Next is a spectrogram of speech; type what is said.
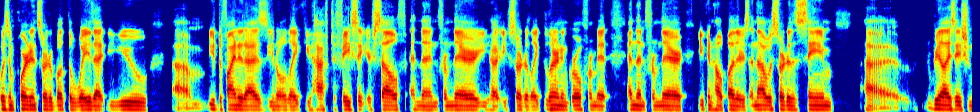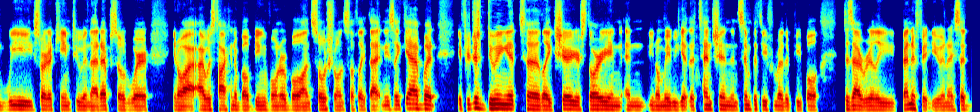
was important, sort of about the way that you um, you define it as you know like you have to face it yourself and then from there you ha- you sort of like learn and grow from it and then from there you can help others. And that was sort of the same uh, realization we sort of came to in that episode where you know I, I, was talking about being vulnerable on social and stuff like that and he's like yeah but if you're just doing it to like share your story and and you know maybe get the attention and sympathy from other people does that really benefit you? And i said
